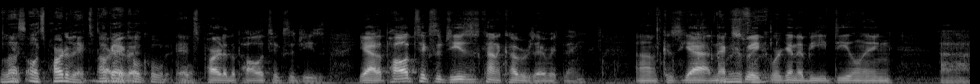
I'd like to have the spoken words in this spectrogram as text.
last. Oh, it's part of it. part okay, of cool, it. cool, cool. It's part of the politics of Jesus. Yeah, the politics of Jesus kind of covers everything. Because yeah, next week we're going to be dealing uh,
